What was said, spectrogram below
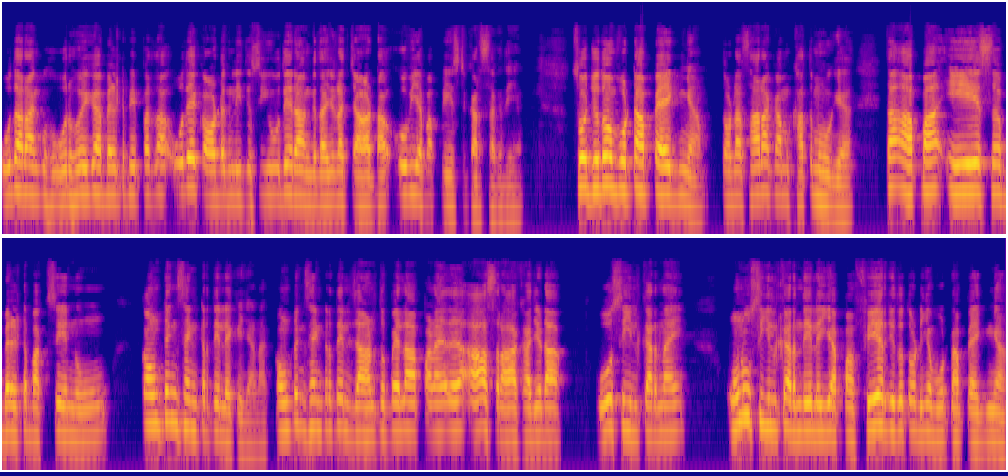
ਉਹਦਾ ਰੰਗ ਹੋਰ ਹੋਏਗਾ ਬੈਲਟ ਪੇਪਰ ਦਾ, ਉਹਦੇ ਅਕੋਰਡਿੰਗਲੀ ਤੁਸੀਂ ਉਹਦੇ ਰੰਗ ਦਾ ਜਿਹੜਾ ਚਾਰਟ ਆ, ਉਹ ਵੀ ਆਪਾਂ ਪੇਸਟ ਕਰ ਸਕਦੇ ਹਾਂ। ਸੋ ਜਦੋਂ ਵੋਟਾਂ ਪੈ ਗਈਆਂ, ਤੁਹਾਡਾ ਸਾਰਾ ਕੰਮ ਖਤਮ ਹੋ ਗਿਆ, ਤਾਂ ਆਪਾਂ ਇਸ ਬੈਲਟ ਬਕਸੇ ਨੂੰ ਕਾਊਂਟਿੰਗ ਸੈਂਟਰ ਤੇ ਲੈ ਕੇ ਜਾਣਾ। ਕਾਊਂਟਿੰਗ ਸੈਂਟਰ ਤੇ ਲਿਜਾਣ ਤੋਂ ਪਹਿਲਾਂ ਆਪਾਂ ਨੇ ਆਹ ਸਰਾਖ ਆ ਜਿਹੜਾ, ਉਹ ਸੀਲ ਕਰਨਾ ਹੈ ਉਹਨੂੰ ਸੀਲ ਕਰਨ ਦੇ ਲਈ ਆਪਾਂ ਫੇਰ ਜਦੋਂ ਤੁਹਾਡੀਆਂ ਵੋਟਾਂ ਪੈ ਗਈਆਂ,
